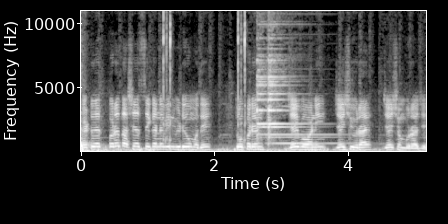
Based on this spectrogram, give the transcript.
भेटूयात परत अशाच एका नवीन व्हिडिओमध्ये तोपर्यंत जय भवानी जय शिवराय जय शंभूराजे.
